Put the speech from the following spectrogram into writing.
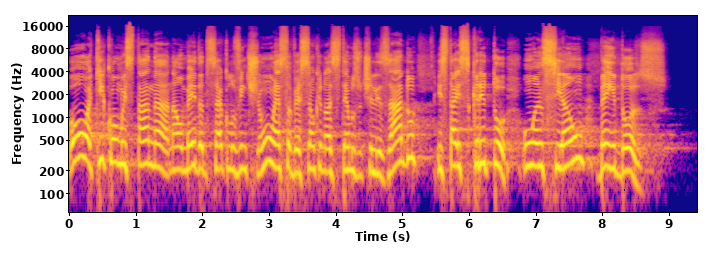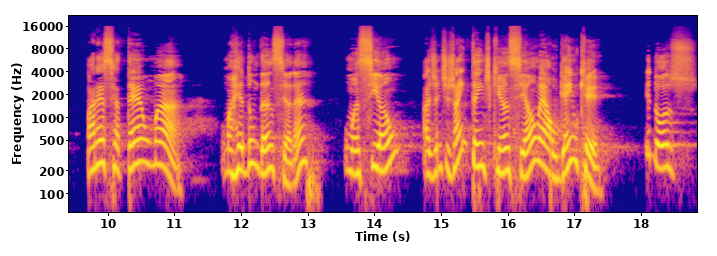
Ou aqui, como está na, na Almeida do século 21, essa versão que nós temos utilizado, está escrito um ancião bem idoso. Parece até uma, uma redundância, né? Um ancião, a gente já entende que ancião é alguém o quê? Idoso.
